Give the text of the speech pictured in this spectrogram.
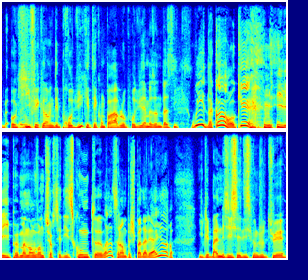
Bah, Oki fait quand même des produits qui étaient comparables aux produits d'Amazon basique. Oui, d'accord, ok. Mais il, peut maintenant vendre sur ses discounts. euh, voilà, ça l'empêche pas d'aller ailleurs. Il est ban. Mais si c'est discount, je le tuer.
